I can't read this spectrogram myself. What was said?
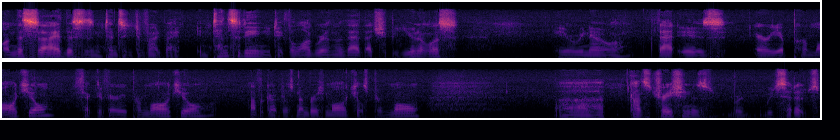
on this side this is intensity divided by intensity, and you take the logarithm of that, that should be unitless. Here we know that is area per molecule, effective area per molecule. Avogadro's number is molecules per mole. Uh, concentration is, we said it's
